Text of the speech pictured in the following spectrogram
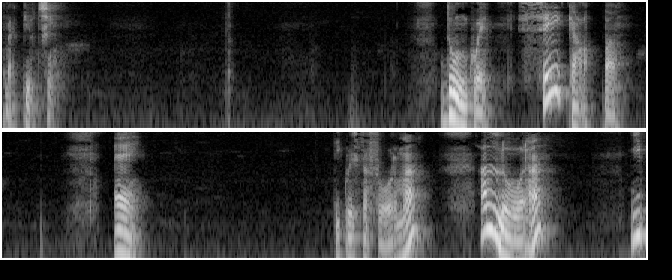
beh, più c. Dunque, se k è di questa forma, allora y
